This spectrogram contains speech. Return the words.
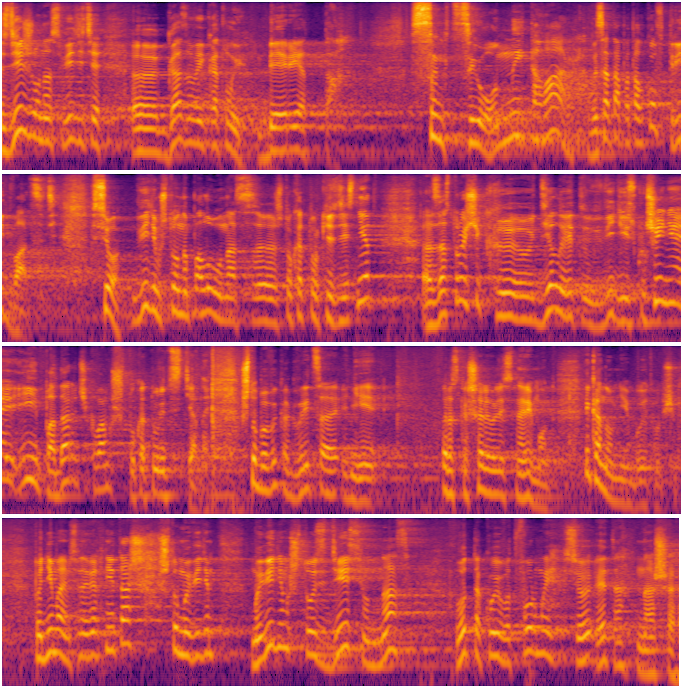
Здесь же у нас, видите, э, газовые котлы Беретта. Санкционный товар. Высота потолков 3,20. Все, видим, что на полу у нас э, штукатурки здесь нет. Э, Застройщик э, делает в виде исключения и подарочек вам штукатурит стены, чтобы вы, как говорится, не раскошеливались на ремонт. Экономнее будет, в общем. Поднимаемся на верхний этаж. Что мы видим? Мы видим, что здесь у нас вот такой вот формы все это наше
